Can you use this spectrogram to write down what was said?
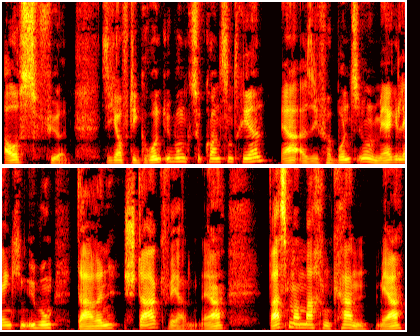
auszuführen. Sich auf die Grundübung zu konzentrieren, ja, also die Verbundsübung, mehrgelenkigen Übung, darin stark werden, ja was man machen kann, ja,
